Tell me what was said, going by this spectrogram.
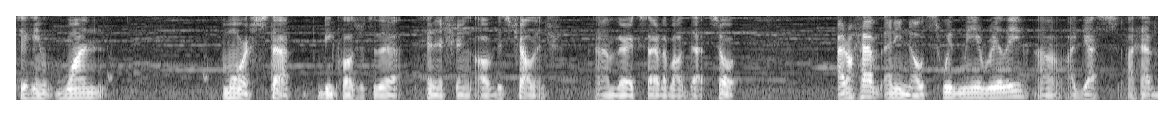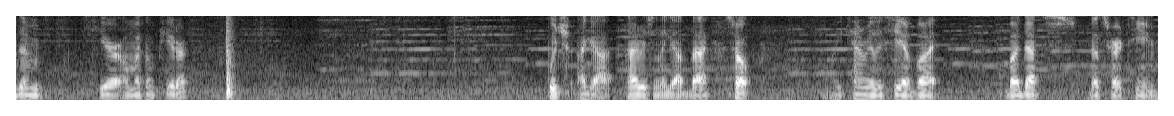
taking one more step, being closer to the finishing of this challenge. And I'm very excited about that. So I don't have any notes with me really. Uh, I guess I have them here on my computer. Which I got, I recently got back. So, you can't really see it, but but that's that's her team.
